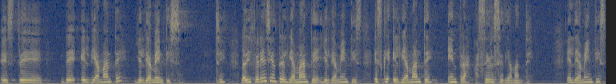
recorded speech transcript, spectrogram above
este, de el diamante y el diamantis. ¿sí? La diferencia entre el diamante y el diamantis es que el diamante entra a hacerse diamante. El diamantis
